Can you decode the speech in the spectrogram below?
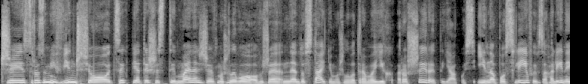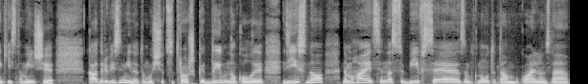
Чи зрозумів він, що цих 5-6 менеджерів можливо вже недостатньо? Можливо, треба їх розширити якось і на послів, і взагалі на якісь там інші кадрові зміни, тому що це трошки дивно, коли дійсно намагається на собі все замкнути там буквально не знаю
